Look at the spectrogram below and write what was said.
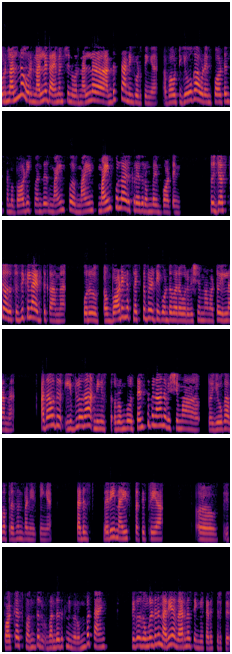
ஒரு நல்ல ஒரு நல்ல டைமென்ஷன் ஒரு நல்ல அண்டர்ஸ்டாண்டிங் கொடுத்தீங்க. அபவுட் யோகாவோட இம்பார்ட்டன்ஸ் நம்ம பாடிக்கு வந்து மைண்ட் மைண்ட் மைண்ட்ஃபுல்லா இருக்கிறது ரொம்ப இம்பார்ட்டன்ட் ஸோ ஜஸ்ட் அது பிசிக்கலா எடுத்துக்காம ஒரு பாடியில பிளெக்சிபிலிட்டி கொண்டு வர ஒரு விஷயமா மட்டும் இல்லாம அதாவது இவ்வளவுதான் நீங்க ரொம்ப ஒரு சென்சிபிளான விஷயமா யோகாவை பிரசென்ட் பண்ணிருக்கீங்க that is very nice Sathyapriya podcast வந்து வந்ததுக்கு நீங்க ரொம்ப தேங்க்ஸ் பிகாஸ் உங்கள்ட்ட நிறைய அவேர்னஸ் எங்களுக்கு கிடைச்சிருக்கு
